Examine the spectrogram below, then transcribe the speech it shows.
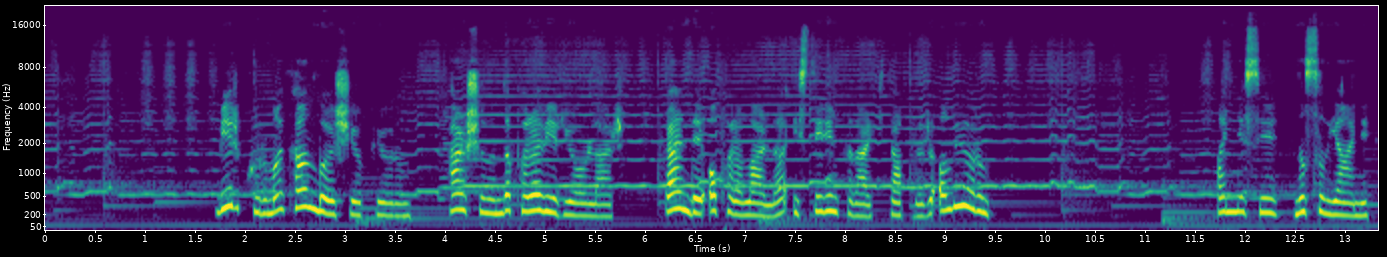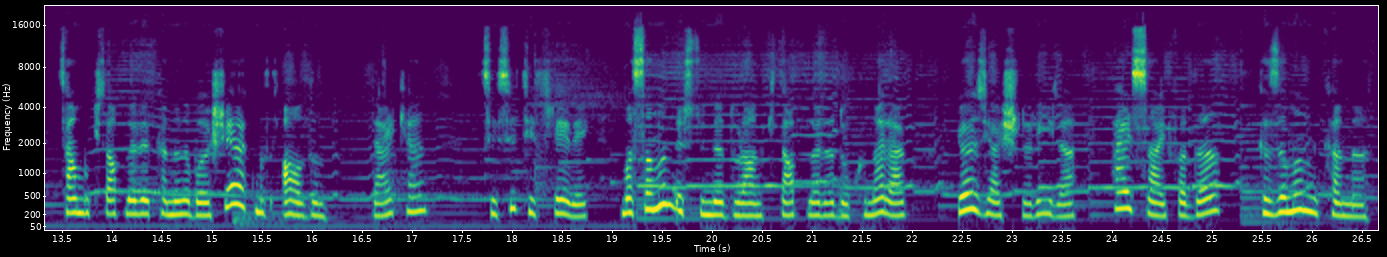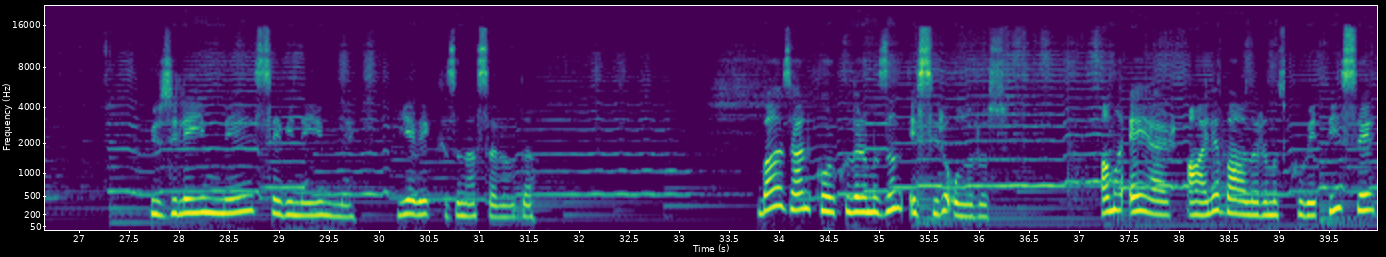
Bir kuruma kan bağışı yapıyorum. Karşılığında para veriyorlar. Ben de o paralarla istediğim kadar kitapları alıyorum. Annesi nasıl yani sen bu kitapları kanına bağışlayarak mı aldın derken sesi titreyerek masanın üstünde duran kitaplara dokunarak gözyaşlarıyla her sayfada kızımın kanı, üzüleyim mi, sevineyim mi diyerek kızına sarıldı. Bazen korkularımızın esiri oluruz. Ama eğer aile bağlarımız kuvvetliyse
